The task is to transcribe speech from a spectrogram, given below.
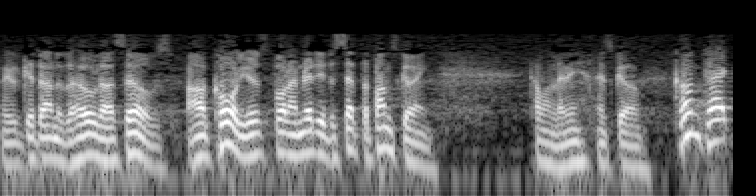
we'll get down to the hold ourselves. I'll call you just before I'm ready to set the pumps going. Come on, Lemmy. Let's go. Contact.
